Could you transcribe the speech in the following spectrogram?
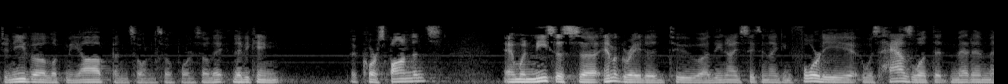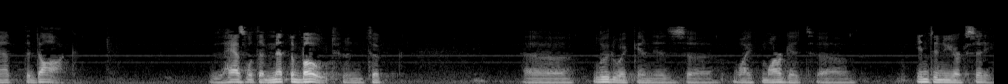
Geneva, look me up, and so on and so forth." So they, they became correspondents. And when Mises uh, immigrated to uh, the United States in 1940, it was Hazlitt that met him at the dock. It was Hazlitt that met the boat and took uh, Ludwig and his wife Margaret into New York City.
